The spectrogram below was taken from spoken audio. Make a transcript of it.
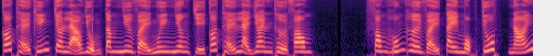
Có thể khiến cho lão dụng tâm như vậy nguyên nhân chỉ có thể là do anh Thừa Phong. Phong húng hơi vẫy tay một chút, nói:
